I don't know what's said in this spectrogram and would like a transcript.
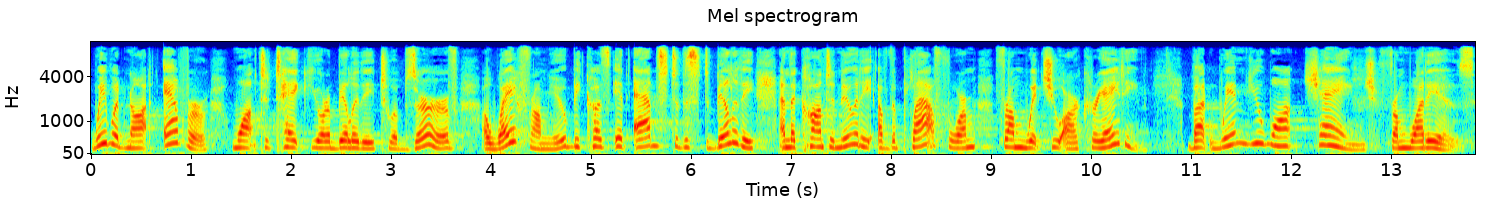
We would not ever want to take your ability to observe away from you because it adds to the stability and the continuity of the platform from which you are creating. But when you want change from what is,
